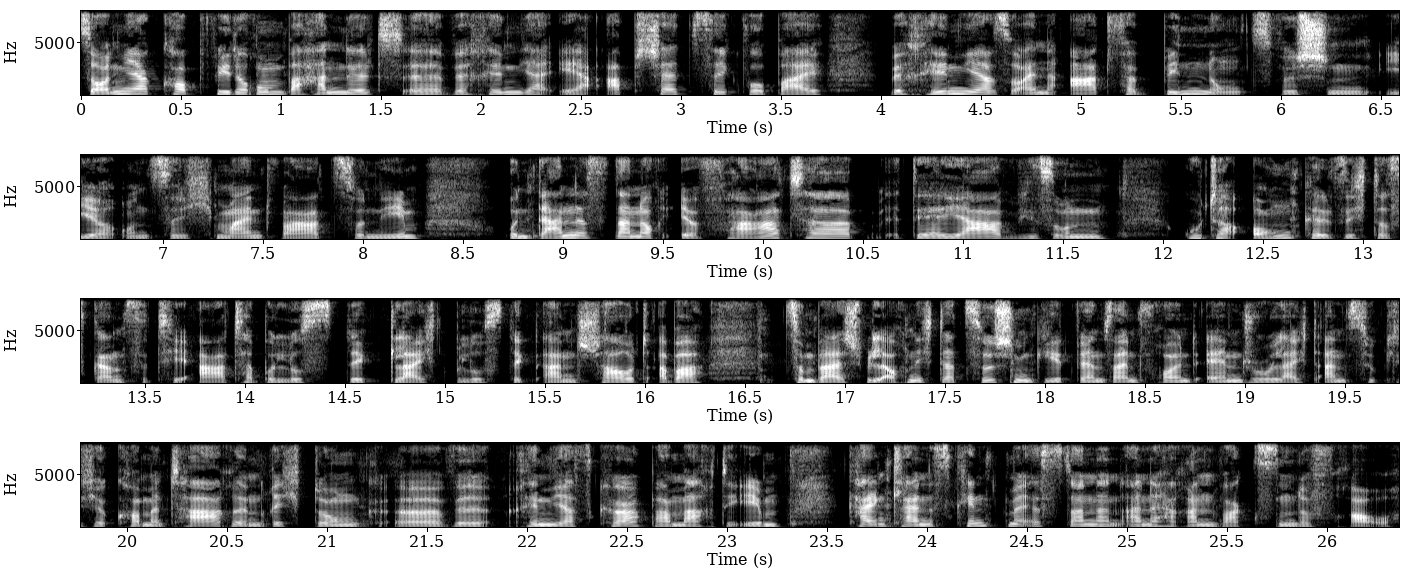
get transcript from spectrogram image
Sonja Kopp wiederum behandelt äh, Virginia eher abschätzig, wobei Virginia so eine Art Verbindung zwischen ihr und sich meint wahrzunehmen. Und dann ist dann noch ihr Vater, der ja wie so ein guter Onkel sich das ganze Theater belustigt, leicht belustigt anschaut, aber zum Beispiel auch nicht dazwischen geht, wenn sein Freund Andrew leicht anzügliche Kommentare in Richtung äh, Virginias Körper macht, die eben kein kleines Kind mehr ist, sondern eine heranwachsende Frau.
